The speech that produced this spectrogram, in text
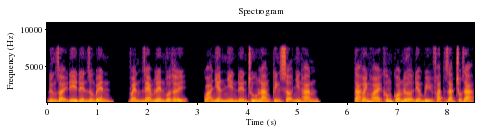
đứng dậy đi đến giường bên, vén rèm lên vừa thấy, quả nhiên nhìn đến Chu lang kinh sợ nhìn hắn. Tạ hoanh hoài không có nửa điểm bị phát giác trột dạ,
